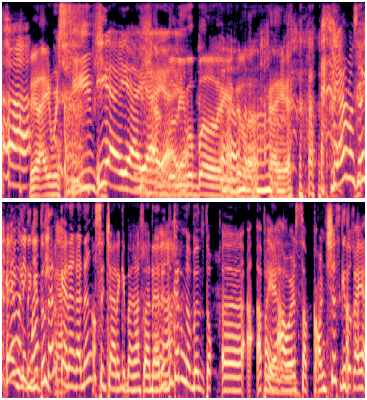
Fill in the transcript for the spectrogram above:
That I received Iya iya iya iya. Unbelievable gitu loh Kayak Ya maksudnya kayak gitu-gitu kan kan? kadang-kadang secara kita nggak sadari itu kan ngebentuk eh, apa ya Iya. our subconscious gitu kayak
